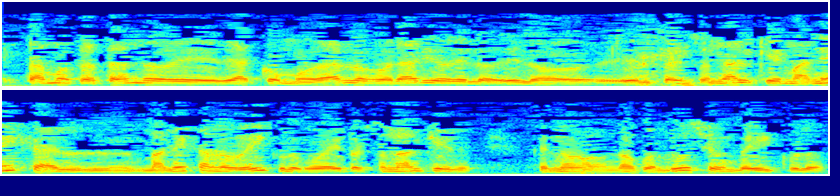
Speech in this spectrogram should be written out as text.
estamos tratando de, acomodar los horarios de lo, del personal que maneja el, manejan los vehículos, porque hay personal que, que no, no conduce un vehículo.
